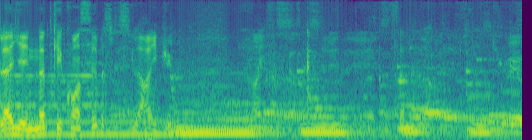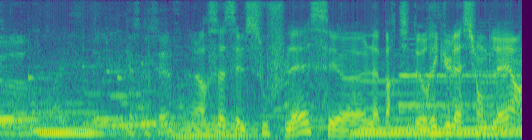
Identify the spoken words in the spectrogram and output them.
Là, il y a une note qui est coincée parce que c'est de la récup. Alors, il faut faire voilà, comme ça. Et, Qu'est-ce que c'est Alors ça c'est le soufflet, c'est euh, la partie de régulation de l'air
